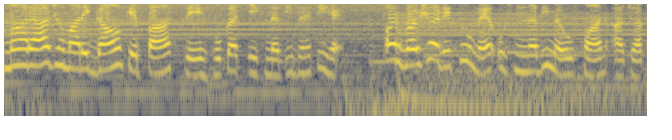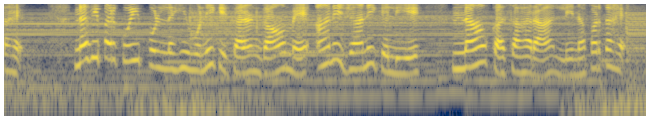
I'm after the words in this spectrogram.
महाराज, हमारे गाँव के पास से होकर एक नदी बहती है और वर्षा ऋतु में उस नदी में उफान आ जाता है। नदी पर कोई पुल नहीं होने के कारण गाँव में आने जाने के लिए नाव का सहारा लेना पड़ता है।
